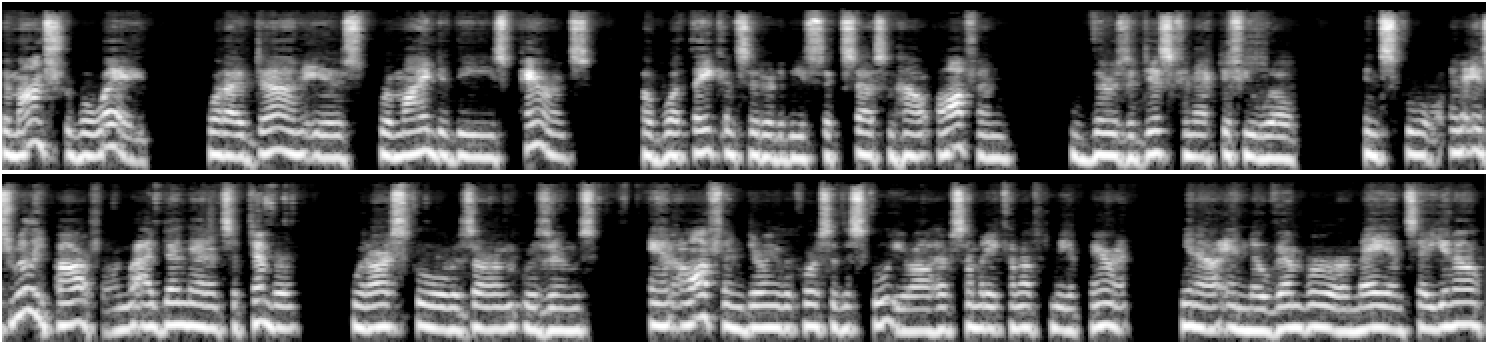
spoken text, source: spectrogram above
demonstrable way, what I've done is reminded these parents of what they consider to be success and how often there's a disconnect, if you will, in school. And it's really powerful. And I've done that in September when our school resume, resumes. And often during the course of the school year, I'll have somebody come up to me, a parent, you know, in November or May and say, you know,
